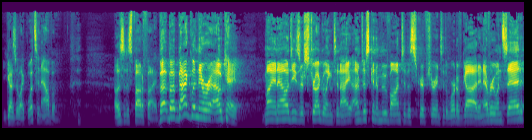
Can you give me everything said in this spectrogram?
You guys are like, what's an album? I listen to Spotify. But, but back when they were, okay, my analogies are struggling tonight. I'm just going to move on to the scripture and to the word of God. And everyone said,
